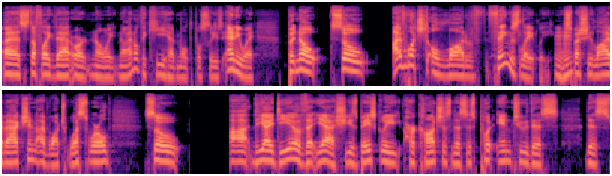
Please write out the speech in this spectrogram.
Uh, stuff like that. Or no, wait, no, I don't think he had multiple sleeves. Anyway, but no. So I've watched a lot of things lately, Mhm. especially live action. I've watched Westworld. So uh, the idea of that, yeah, she's basically her consciousness is put into this this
